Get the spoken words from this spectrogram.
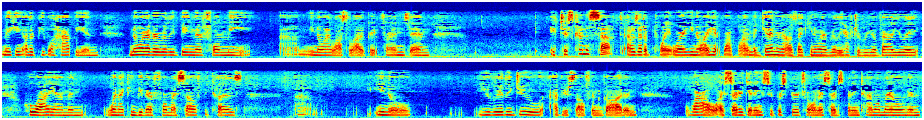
making other people happy and no one ever really being there for me. Um, you know, I lost a lot of great friends and it just kind of sucked. I was at a point where, you know, I hit rock bottom again and I was like, you know, I really have to reevaluate who I am and when I can be there for myself because, um, you know, you really do have yourself in God and wow, I started getting super spiritual and I started spending time on my own and,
